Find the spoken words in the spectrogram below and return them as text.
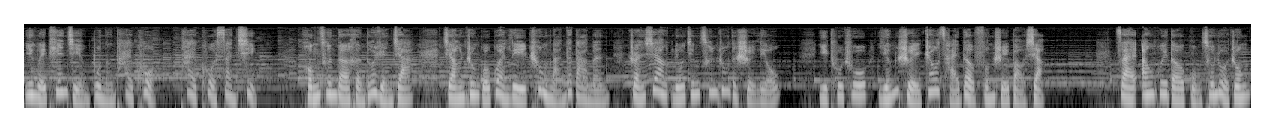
因为天井不能太阔，太阔散气。宏村的很多人家将中国惯例冲南的大门转向流经村中的水流，以突出迎水招财的风水宝相。在安徽的古村落中，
